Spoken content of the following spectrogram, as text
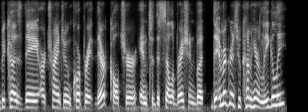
because they are trying to incorporate their culture into the celebration. But the immigrants who come here legally,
